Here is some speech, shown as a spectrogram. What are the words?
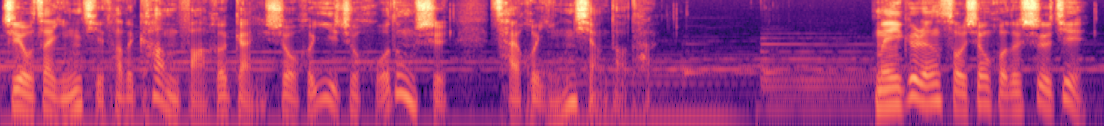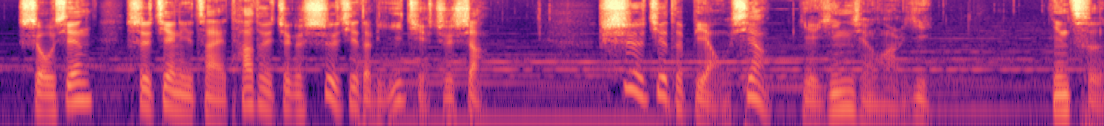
只有在引起他的看法和感受和意志活动时，才会影响到他。每个人所生活的世界，首先是建立在他对这个世界的理解之上，世界的表象也因人而异。因此，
